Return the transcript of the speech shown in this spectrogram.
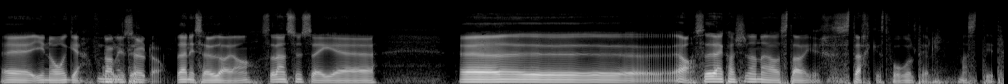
eh, i Norge. Den i Sauda? Den i Sauda, ja. Så den syns jeg eh, eh, Ja, så det er kanskje den jeg har sterk, sterkest forhold til. Mest tid.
